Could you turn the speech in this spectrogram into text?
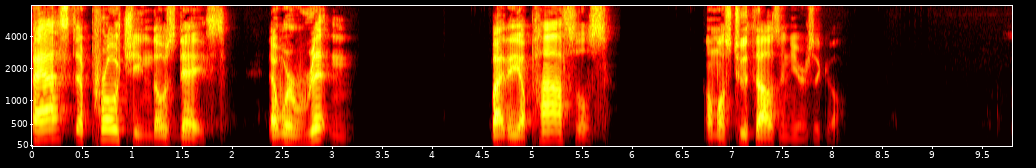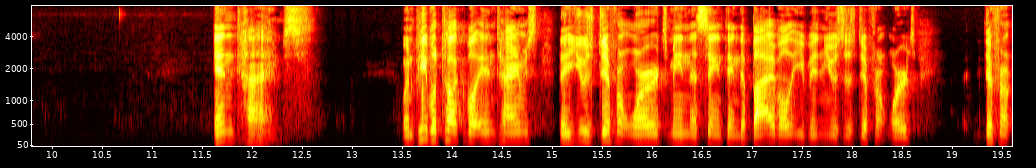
fast approaching those days that were written by the apostles almost 2,000 years ago. End times. When people talk about end times, they use different words, meaning the same thing. The Bible even uses different words different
